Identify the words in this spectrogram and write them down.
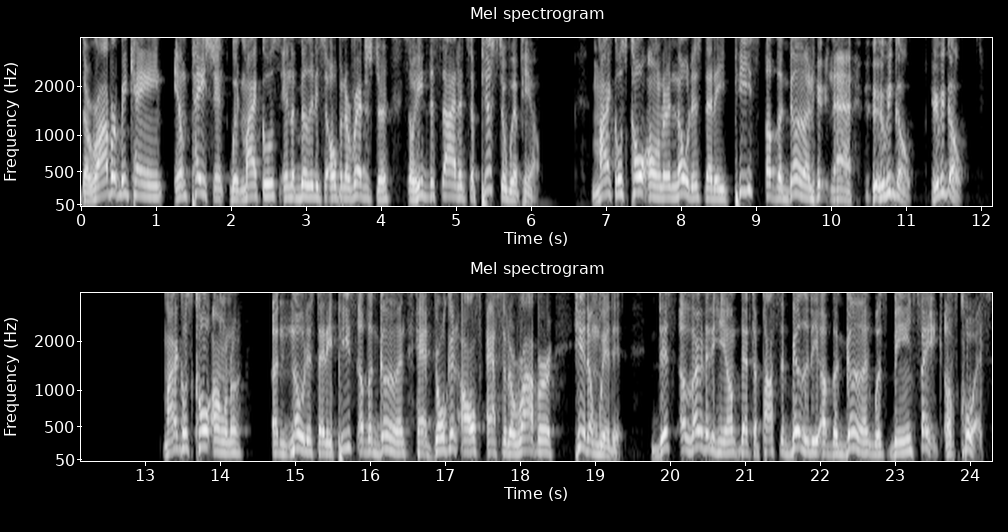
The robber became impatient with Michael's inability to open a register, so he decided to pistol whip him. Michael's co-owner noticed that a piece of the gun. Now, here we go. Here we go. Michael's co-owner uh, noticed that a piece of the gun had broken off after the robber hit him with it. This alerted him that the possibility of the gun was being fake. Of course,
